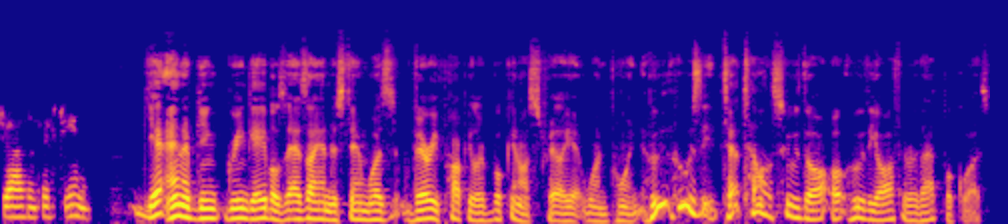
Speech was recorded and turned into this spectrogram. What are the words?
2015. Yeah, Anne of Green Gables, as I understand, was a very popular book in Australia at one point. Who who is the? T- tell us who the who the author of that book was.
